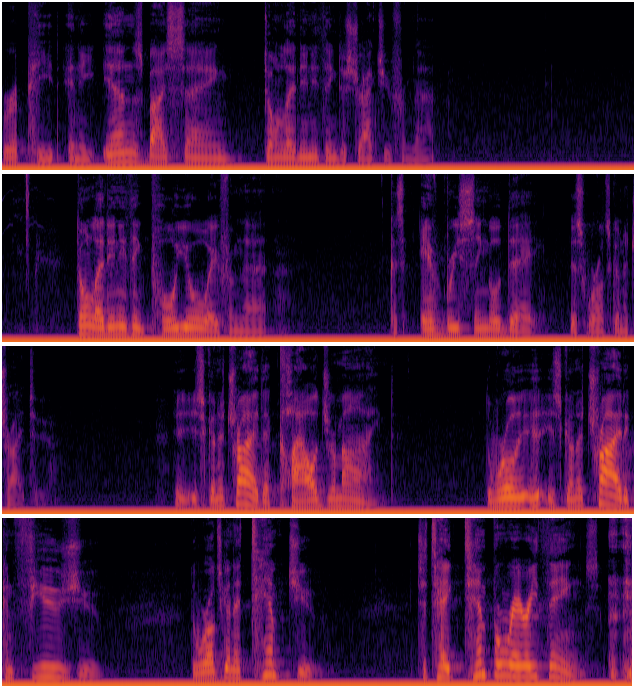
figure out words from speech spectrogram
repeat. And he ends by saying, don't let anything distract you from that. Don't let anything pull you away from that. Because every single day, this world's going to try to. It's going to try to cloud your mind. The world is going to try to confuse you. The world's going to tempt you to take temporary things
